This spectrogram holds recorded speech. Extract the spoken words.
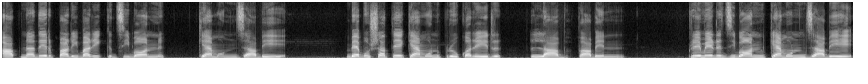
আপনাদের পারিবারিক জীবন কেমন যাবে? ব্যবসাতে কেমন প্রকারের লাভ পাবেন? প্রেমের জীবন কেমন যাবে?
